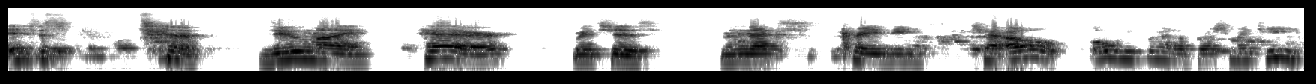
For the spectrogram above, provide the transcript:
is to do my hair, which is the next crazy. Oh, oh, we forgot to brush my teeth.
